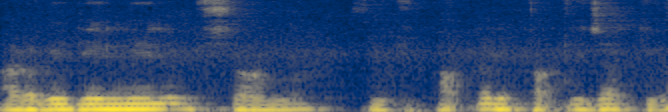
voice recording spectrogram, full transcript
Arabayı deneyelim şu anda. Çünkü patladı patlayacak gibi.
